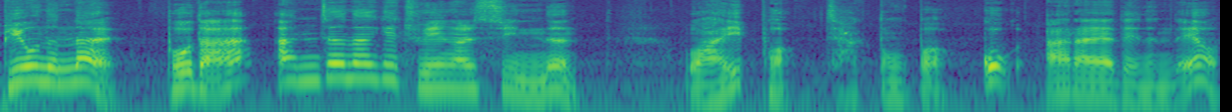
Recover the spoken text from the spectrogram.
비 오는 날 보다 안전하게 주행할 수 있는 와이퍼 작동법 꼭 알아야 되는데요.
